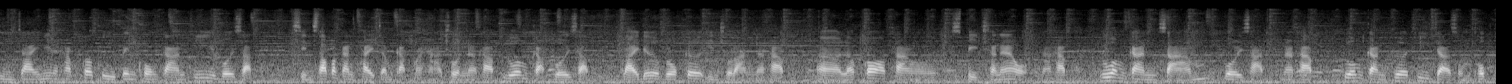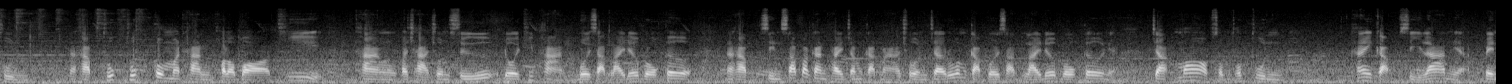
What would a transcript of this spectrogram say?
อิ่มใจนี่นะครับก็คือเป็นโครงการที่บริษัท สินทรัพย์ประกันภัยจำกัดมหาชนนะครับร่วมกับบริษัท Rider Broker Insurance นะครับแล้วก็ทาง Speed Channel นะครับร่วมกัน 3 บริษัทนะครับร่วมกันเพื่อที่จะสมทบทุนนะครับทุกๆกรมธรรม์พรบที่ทางประชาชนซื้อโดยที่ผ่านบริษัท Rider Broker นะครับสินทรัพย์ประกันภัยจำกัดมหาชน จะร่วมกับบริษัท Rider Broker เนี่ยจะมอบสมทบทุนให้กับสีราชเนี่ยเป็น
